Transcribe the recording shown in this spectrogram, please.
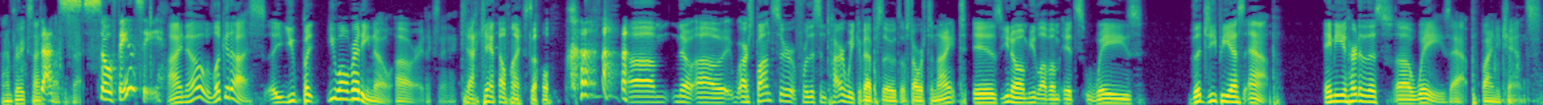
I'm very excited about That's so fancy. I know. Look at us. Uh, you, but you already know. All right. I can't help myself. um, no. Uh, our sponsor for this entire week of episodes of Star Wars Tonight is, you know him, you love him. It's Waze, the GPS app. Amy, you heard of this uh, Waze app by any chance?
